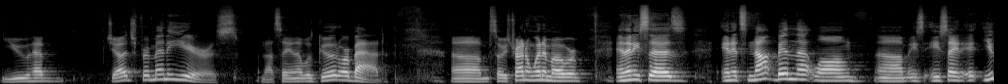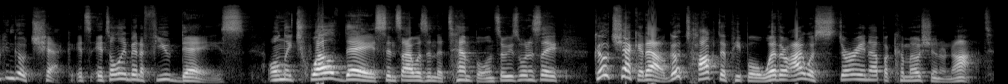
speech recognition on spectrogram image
You have judged for many years. I'm not saying that was good or bad. Um, so he's trying to win him over. And then he says, and it's not been that long. Um, he's, he's, saying it, you can go check. It's, it's only been a few days, only 12 days since I was in the temple. And so he's going to say, go check it out. Go talk to people whether I was stirring up a commotion or not.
